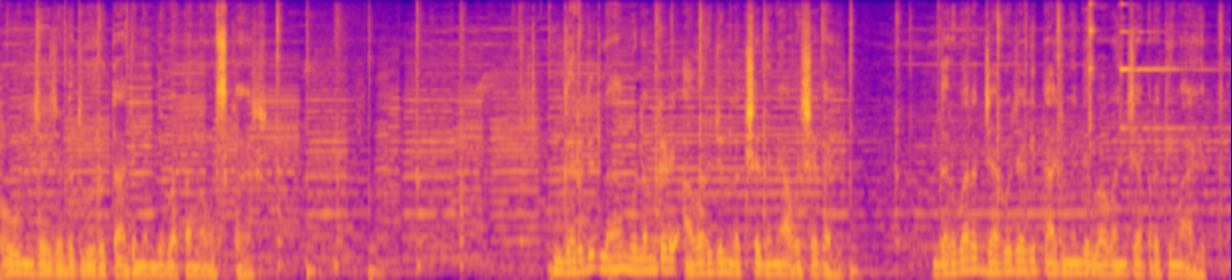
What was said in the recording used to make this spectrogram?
ओम जय जगद्गुरु ताज मेंदी बापा नमस्कार. गर्दीत लहान मुलांकडे आवर्जून लक्ष देणे आवश्यक आहे. दरबारात जागोजागी ताजमेंदे बाबांच्या प्रतिमा आहेत.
